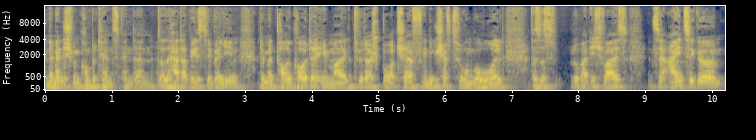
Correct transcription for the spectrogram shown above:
in der Managementkompetenz ändern. Also Hertha BSC Berlin hat mit Paul Keuter eben mal Twitter-Sportchef in die Geschäftsführung geholt. Das ist soweit ich weiß, jetzt der einzige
